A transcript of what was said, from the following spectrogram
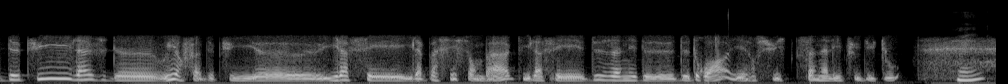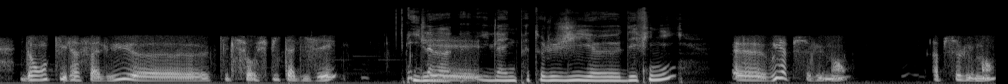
Depuis l'âge de, oui, enfin depuis, il a fait, il a passé son bac, il a fait deux années de, de droit et ensuite ça n'allait plus du tout. Donc il a fallu euh, qu'il soit hospitalisé. Il, a, il a une pathologie euh, définie? Euh, Oui, absolument. Absolument.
